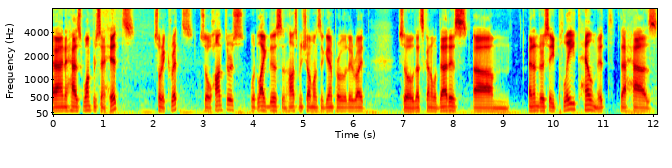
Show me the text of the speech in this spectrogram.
And it has 1% hits. Sorry, crits. So Hunters would like this. Enhancement Shamans again, probably, right? So that's kind of what that is. Um, and then there's a plate helmet that has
